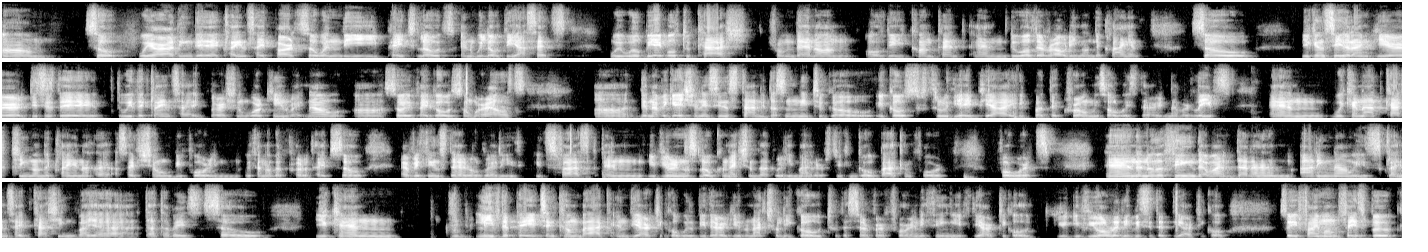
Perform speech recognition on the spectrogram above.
Um, so we are adding the client side part. So when the page loads and we load the assets, we will be able to cache from then on all the content and do all the routing on the client. So you can see that I'm here. This is the with the client side version working right now. Uh, so if I go somewhere else, uh, the navigation is instant. It doesn't need to go. It goes through the API, but the Chrome is always there. It never leaves. And we can add caching on the client as I've shown before in with another prototype. So everything's there already. It's fast. And if you're in a slow connection, that really matters. You can go back and forth, forwards. And another thing that, I, that I'm adding now is client-side caching via database. So you can leave the page and come back, and the article will be there. You don't actually go to the server for anything if the article, you, if you already visited the article. So if I'm on Facebook,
